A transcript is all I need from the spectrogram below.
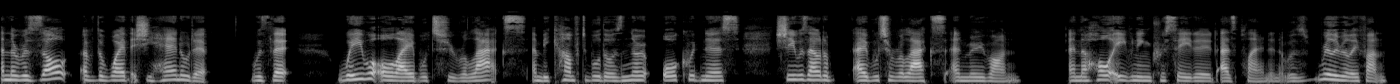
And the result of the way that she handled it was that we were all able to relax and be comfortable. There was no awkwardness. She was able to, able to relax and move on. And the whole evening proceeded as planned and it was really, really fun.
